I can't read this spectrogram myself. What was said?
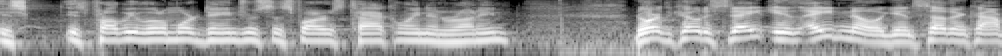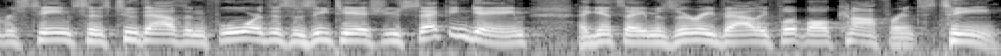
is, is probably a little more dangerous as far as tackling and running. North Dakota State is 8-0 against Southern Conference teams since 2004. This is ETSU's second game against a Missouri Valley Football Conference team.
